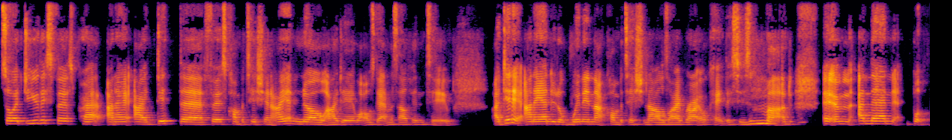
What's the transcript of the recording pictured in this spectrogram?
So I do this first prep and I I did the first competition. I had no idea what I was getting myself into. I did it and I ended up winning that competition. I was like, right, okay, this is mad. Um, and then, but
